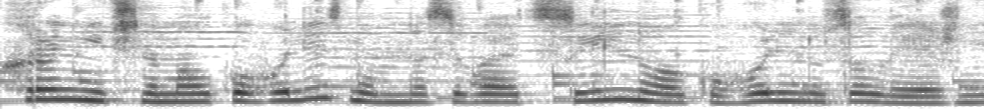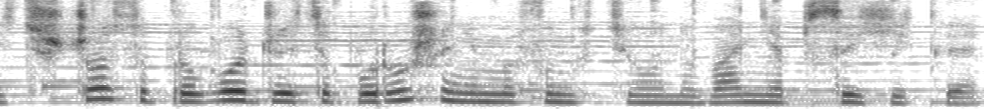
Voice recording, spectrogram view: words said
Хронічним алкоголізмом називають сильну алкогольну залежність, що супроводжується порушеннями функціонування психіки.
